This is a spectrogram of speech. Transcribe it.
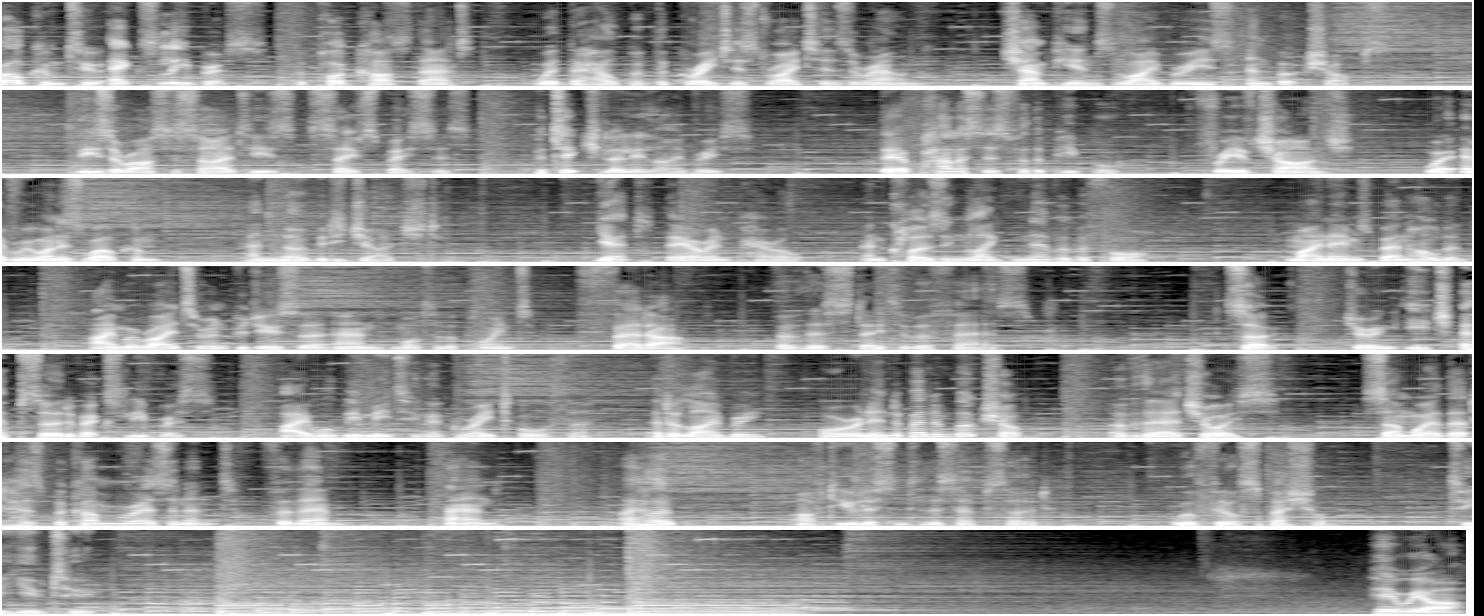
Welcome to Ex Libris, the podcast that, with the help of the greatest writers around, champions libraries and bookshops. These are our society's safe spaces, particularly libraries. They are palaces for the people, free of charge, where everyone is welcome and nobody judged. Yet they are in peril and closing like never before. My name's Ben Holden. I'm a writer and producer, and more to the point, fed up of this state of affairs. So, during each episode of Ex Libris, I will be meeting a great author at a library or an independent bookshop of their choice, somewhere that has become resonant for them. And I hope, after you listen to this episode, will feel special to you too. Here we are,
